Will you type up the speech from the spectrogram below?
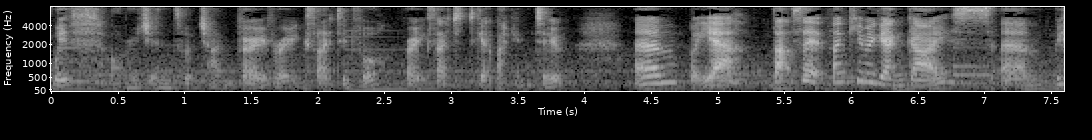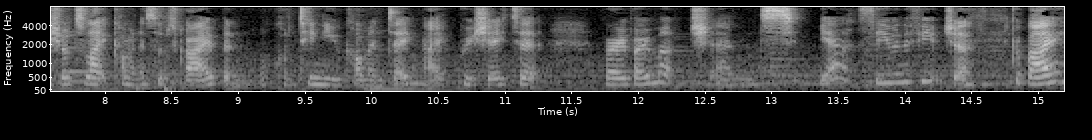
with Origins, which I'm very, very excited for. Very excited to get back into. Um, but yeah, that's it. Thank you again, guys. Um, be sure to like, comment and subscribe and we'll continue commenting. I appreciate it very, very much. And yeah, see you in the future. Goodbye.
